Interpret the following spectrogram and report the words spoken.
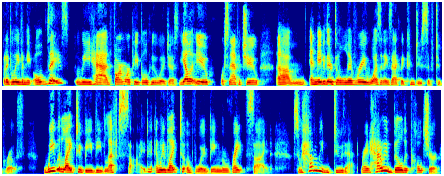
but I believe in the old days, we had far more people who would just yell at you or snap at you. Um, and maybe their delivery wasn't exactly conducive to growth. We would like to be the left side and we'd like to avoid being the right side. So, how do we do that, right? How do we build a culture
